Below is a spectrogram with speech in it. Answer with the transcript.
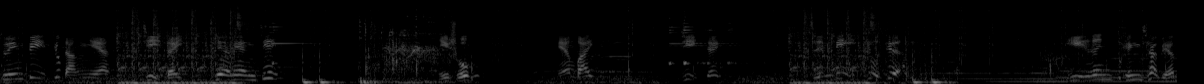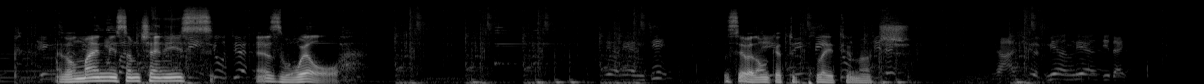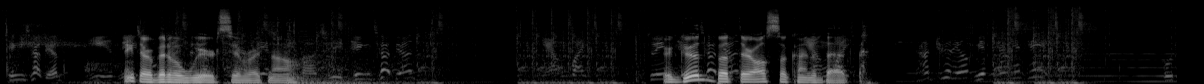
准备就当年记得，命令进，你属明白？记得，准备就绪。一人听下边，听 I don't mind me some Chinese 就绪 as well. Let's see if I don't get to play too much. I think they're a bit of a weird civ right now. They're good, but they're also kind of bad.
